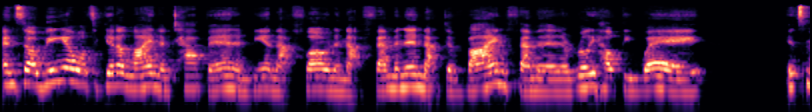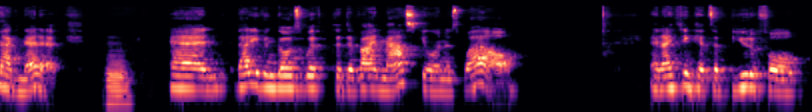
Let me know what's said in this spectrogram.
and so being able to get aligned and tap in and be in that flow and in that feminine, that divine feminine in a really healthy way, it's magnetic. Mm. And that even goes with the divine masculine as well. And I think it's a beautiful,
